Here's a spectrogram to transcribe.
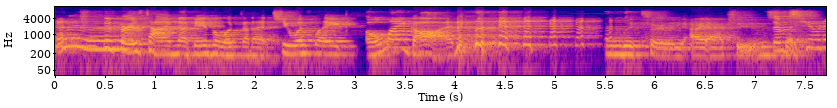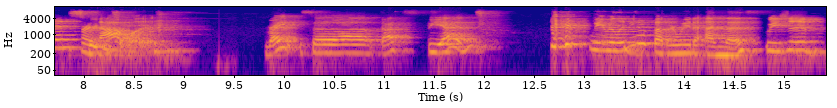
The first time that Basil looked at it, she was like, "Oh my god!" Literally, I actually so like, tune in for that one. Right. So uh, that's the end. we really need a better way to end this. We should,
